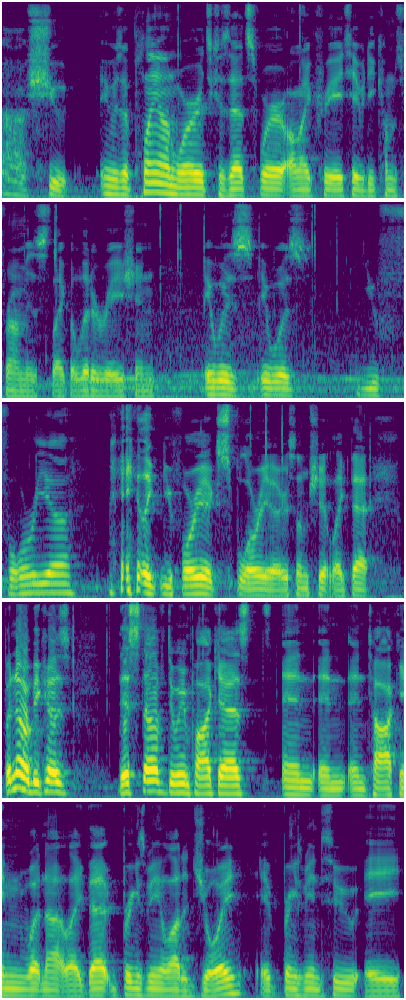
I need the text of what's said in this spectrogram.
Oh shoot! It was a play on words because that's where all my creativity comes from. Is like alliteration. It was it was Euphoria, like Euphoria Exploria or some shit like that. But no, because this stuff, doing podcasts and and and talking and whatnot, like that brings me a lot of joy. It brings me into a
